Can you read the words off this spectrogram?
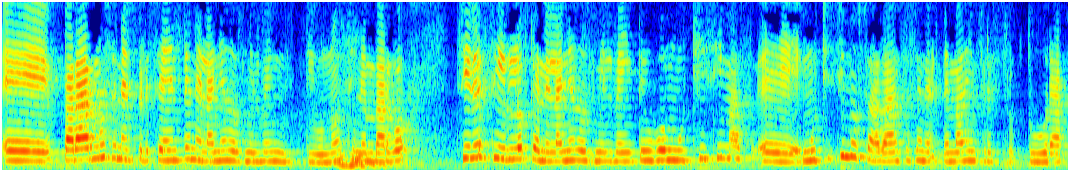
eh, pararnos en el presente, en el año 2021. Sin embargo, sí decirlo que en el año 2020 hubo muchísimas, eh, muchísimos avances en el tema de infraestructura,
